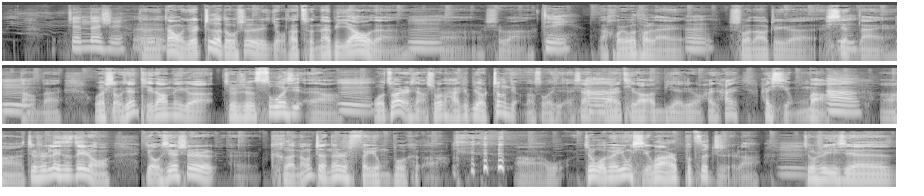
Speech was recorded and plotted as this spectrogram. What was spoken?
真的是，对，嗯但我觉得这都是有它存在必要的，嗯，啊，是吧？对，那回过头来嗯。说到这个现代、嗯当代，我首先提到那个就是缩写呀，嗯。我最开始想说的还是比较正经的缩写，像啊你刚才提到 NBA 这种，还还还行吧，啊，啊，就是类似这种，有些是呃，可能真的是非用不可。啊，我就是我们用习惯而不自知了，嗯，就是一些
